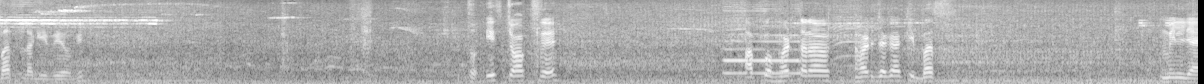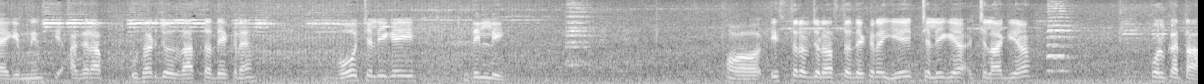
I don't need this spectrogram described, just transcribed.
बस लगी हुई होगी। तो इस चौक से आपको हर तरह, हर जगह की बस मिल जाएगी। मीन्स कि अगर आप उधर जो रास्ता देख रहे हैं, वो चली गई दिल्ली। और इस तरफ़ जो रास्ता देख रहे हैं, ये चली गया, चला गया कोलकाता।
